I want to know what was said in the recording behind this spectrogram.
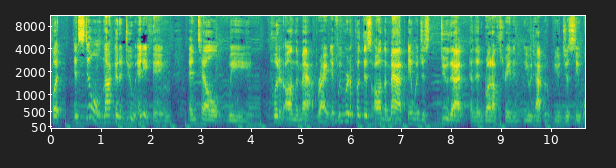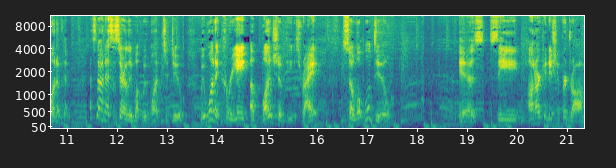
But it's still not going to do anything until we put it on the map, right? If we were to put this on the map, it would just do that and then run off the screen, and you would happen you'd just see one of them. That's not necessarily what we want to do. We want to create a bunch of these, right? So what we'll do is, see, on our condition for draw,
